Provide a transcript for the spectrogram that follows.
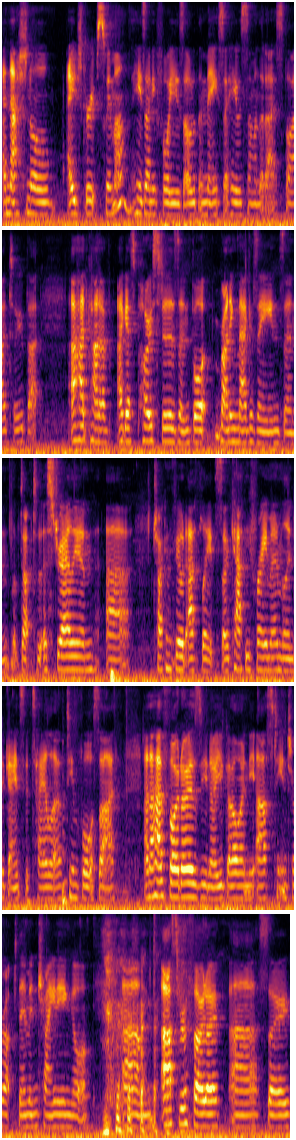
a national age group swimmer. He's only four years older than me, so he was someone that I aspired to. But I had kind of I guess posters and bought running magazines and looked up to Australian. Uh, track and field athletes so Cathy Freeman, Melinda Gainsford Taylor, Tim Forsyth, and I have photos. You know, you go and you ask to interrupt them in training or um, ask for a photo. Uh, so,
